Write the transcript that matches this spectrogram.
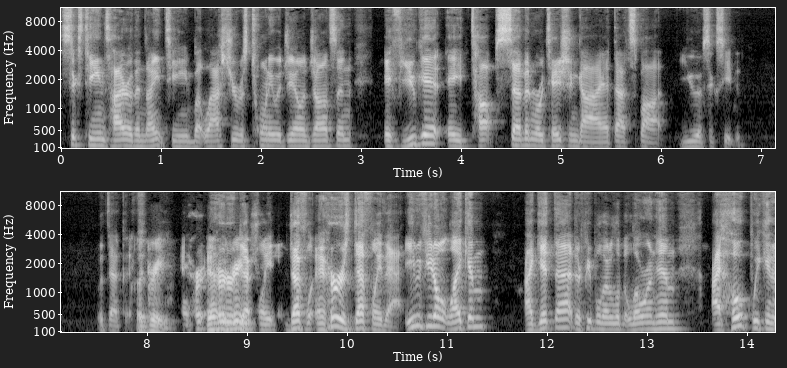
16 is higher than 19, but last year was 20 with Jalen Johnson. If you get a top seven rotation guy at that spot, you have succeeded with that pick. Agreed. And her, yeah, her agreed. definitely, definitely, and her is definitely that. Even if you don't like him, I get that. There are people that are a little bit lower on him. I hope we can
